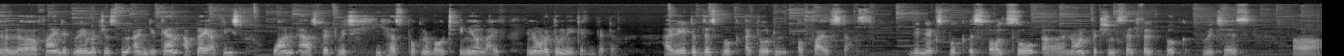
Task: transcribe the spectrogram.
you'll find it very much useful and you can apply at least one aspect which he has spoken about in your life in order to make it better. I rated this book a total of 5 stars. The next book is also a non-fiction self-help book which is uh,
